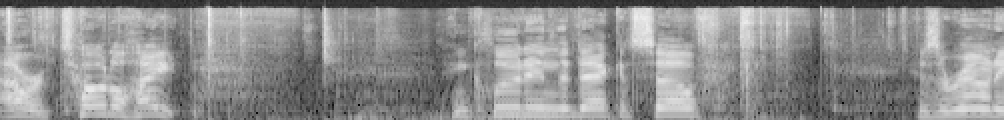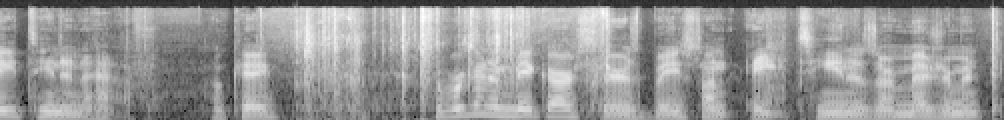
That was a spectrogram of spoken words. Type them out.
our total height, including the deck itself, is around 18 and a half, okay? So we're gonna make our stairs based on 18 as our measurement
